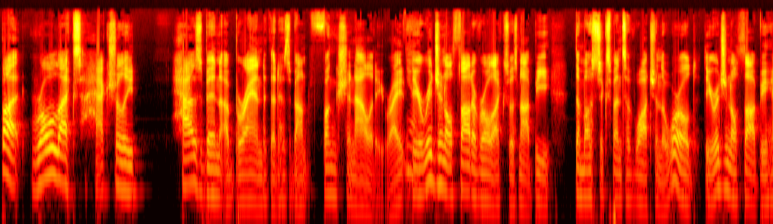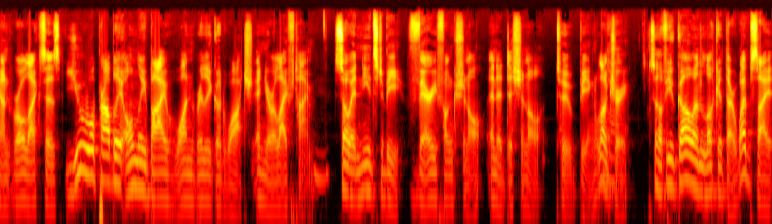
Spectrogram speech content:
But Rolex actually has been a brand that has about functionality, right? The original thought of Rolex was not be the most expensive watch in the world. The original thought behind Rolex is you will probably only buy one really good watch in your lifetime. Mm-hmm. So it needs to be very functional and additional to being luxury. So if you go and look at their website,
